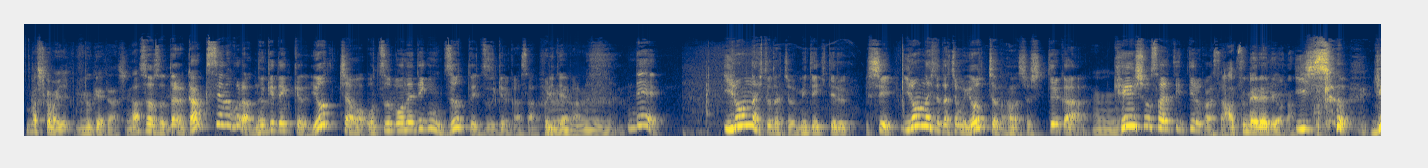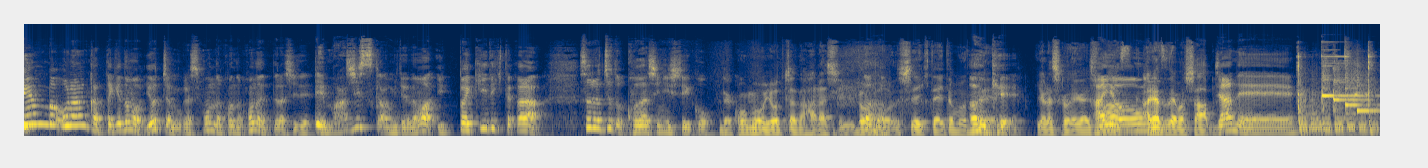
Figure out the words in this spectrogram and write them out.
まあしかも抜けたしな。そうそう。だから学生の頃は抜けていくけどよっちゃんはおつぼね的にずっと居続けるからさ振り手やから、うんうん。でいろんな人たちを見てきてるしいろんな人たちもよっちゃんの話を知ってるから、うん。継承されていってるからさ集めれるよな。一緒。現場おらんかったけどもよっちゃん昔こんなんこんなんこんなんやったらしいでえマジっすか？みたいなのはいっぱい聞いてきたからそれをちょっと小出しにしていこう。で今後もよっちゃんの話どんどんしていきたいと思うんで、オッケよろしくお願いします、はいよー。ありがとうございました。じゃあねー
